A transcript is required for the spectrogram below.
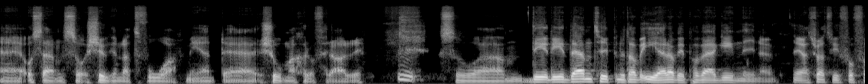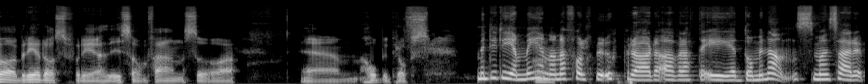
Eh, och sen så 2002 med eh, Schumacher och Ferrari. Mm. Så um, det, det, är den typen av era vi är på väg in i nu. Jag tror att vi får förbereda oss på det vi som fans och um, hobbyproffs. Men det är det jag menar mm. när folk blir upprörda över att det är dominans. Men, så här,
